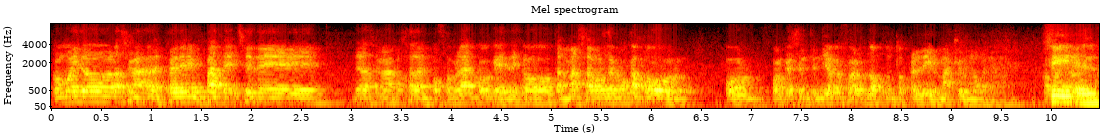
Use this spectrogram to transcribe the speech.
¿Cómo ha ido la semana después del empate este de, de, la semana pasada en Pozo Blanco que dejó tan mal sabor de boca por, por, porque se entendió que fueron dos puntos perdidos más que uno ganado? Sí, el,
